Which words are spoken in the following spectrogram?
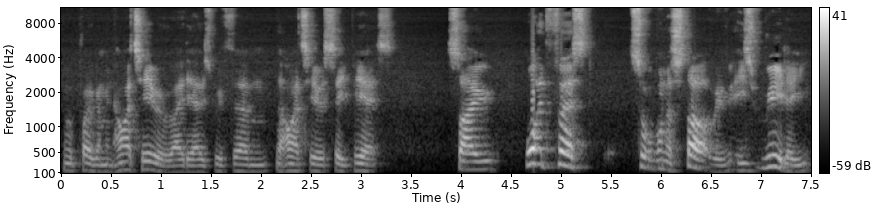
or programming Hytera radios with the Hytera CPS. So what I'd first sort of want to start with is really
